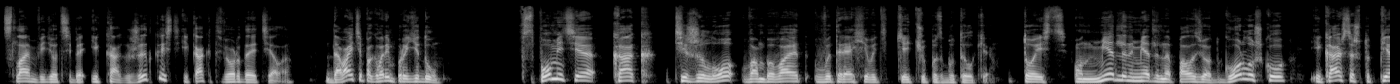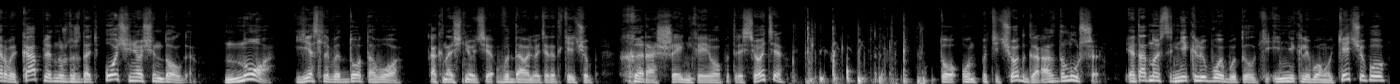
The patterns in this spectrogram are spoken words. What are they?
Слайм ведет себя и как жидкость, и как твердое тело. Давайте поговорим про еду. Вспомните, как тяжело вам бывает вытряхивать кетчуп из бутылки. То есть он медленно-медленно ползет к горлышку, и кажется, что первой капли нужно ждать очень-очень долго. Но если вы до того, как начнете выдавливать этот кетчуп, хорошенько его потрясете, то он потечет гораздо лучше. Это относится не к любой бутылке и не к любому кетчупу,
